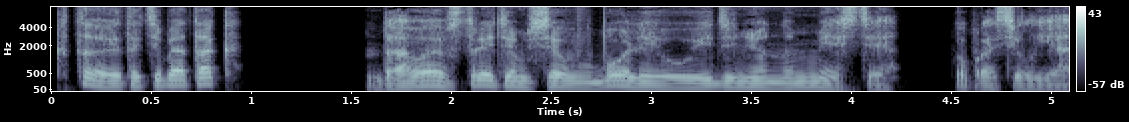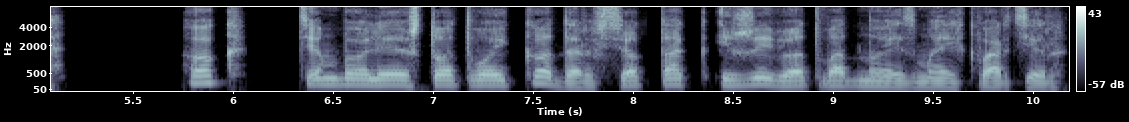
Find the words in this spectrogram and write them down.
Кто это тебя так? Давай встретимся в более уединенном месте, попросил я. Ок, тем более, что твой кодер все так и живет в одной из моих квартир.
